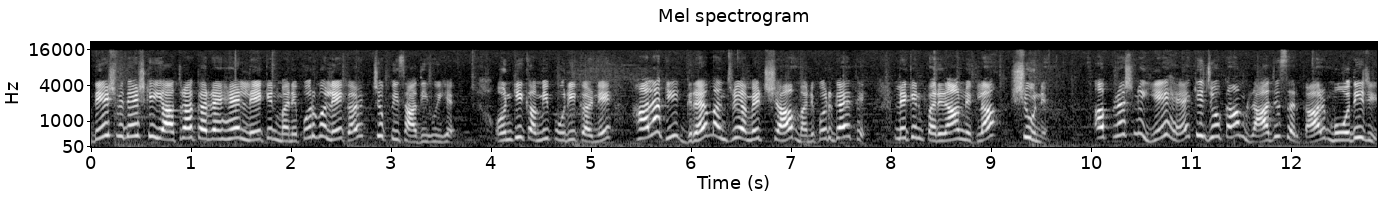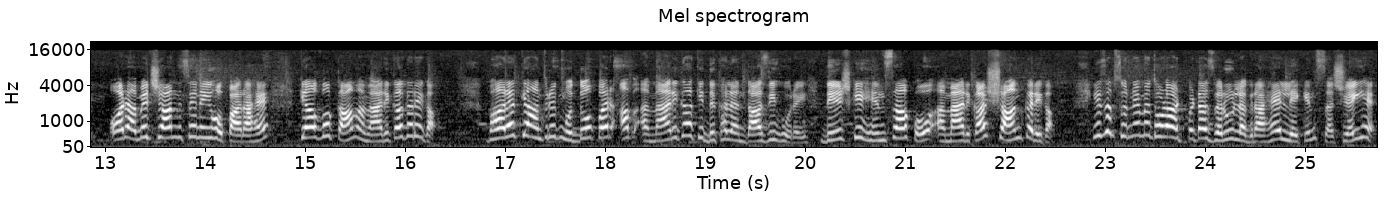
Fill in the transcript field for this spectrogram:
देश विदेश की यात्रा कर रहे हैं, लेकिन मणिपुर को लेकर चुप्पी साधी हुई है। उनकी कमी पूरी करने, हालाँकि गृह मंत्री अमित शाह मणिपुर गए थे, लेकिन परिणाम निकला शून्य। अब प्रश्न ये है कि जो काम राज्य सरकार, मोदी जी और अमित शाह से नहीं हो पा रहा है, क्या वो काम अमेरिका करेगा? भारत के आंतरिक मुद्दों पर अब अमेरिका की दखल अंदाजी हो रही, देश की हिंसा को अमेरिका शांत करेगा। ये सब सुनने में थोड़ा अटपटा ज़रूर लग रहा है, लेकिन सच यही है।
